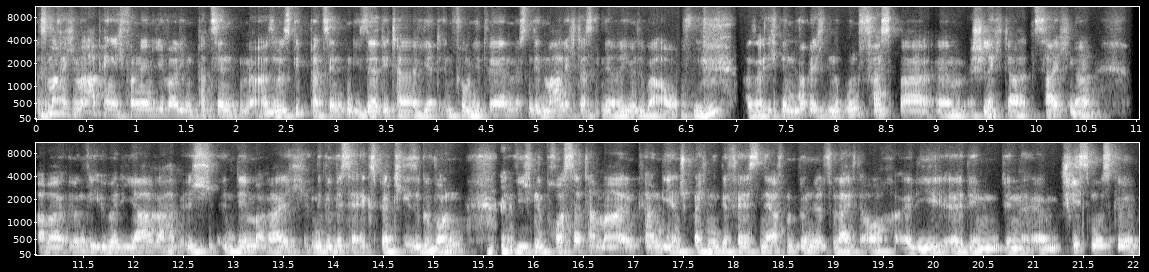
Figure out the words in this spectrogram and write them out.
Das mache ich immer abhängig von den jeweiligen Patienten. Also es gibt Patienten, die sehr detailliert informiert werden müssen, den male ich das in der Regel sogar auf. Mhm. Also ich bin wirklich ein unfassbar ähm, schlechter Zeichner, aber irgendwie über die Jahre habe ich in dem Bereich eine gewisse Expertise gewonnen, wie ich eine Prostata malen kann, die entsprechenden Gefäßnervenbündel, vielleicht auch äh, die, äh, den, den ähm, Schließmuskel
